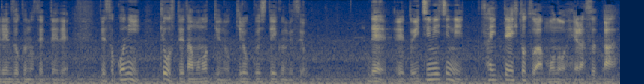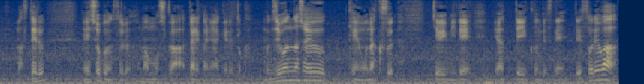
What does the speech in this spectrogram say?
連続の設定で。で、そこに今日捨てたものっていうのを記録していくんですよ。で、えっ、と、1日に最低1つは物を減らす、あ、まあ、捨てる、えー、処分する、まあ、もしくは誰かにあげるとか、もう自分の所有権をなくすっていう意味でやっていくんですね。で、それは、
